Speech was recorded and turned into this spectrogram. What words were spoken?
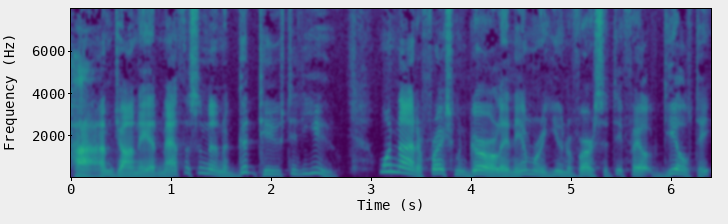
Hi, I'm John Ed Mathison, and a good Tuesday to you. One night, a freshman girl at Emory University felt guilty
